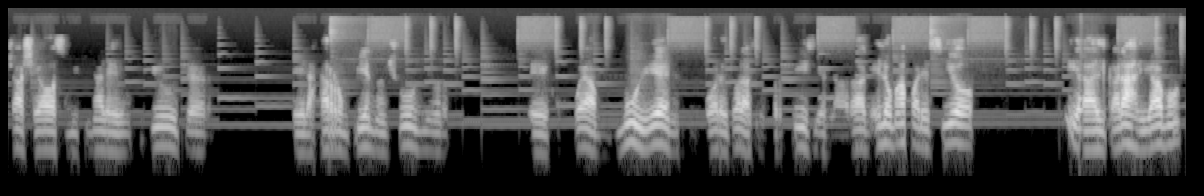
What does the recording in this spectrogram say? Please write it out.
ya ha llegado a semifinales de un Future, eh, la está rompiendo en Junior, eh, juega muy bien, es un jugador de todas las superficies, la verdad, es lo más parecido a Alcaraz, digamos,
